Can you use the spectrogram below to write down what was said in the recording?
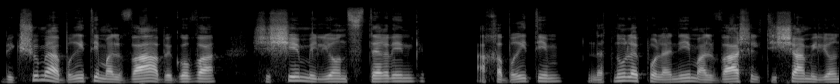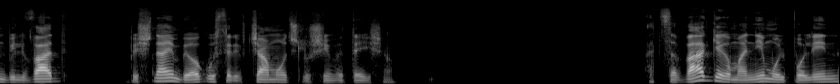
ביקשו מהבריטים הלוואה בגובה 60 מיליון סטרלינג, אך הבריטים נתנו לפולנים הלוואה של 9 מיליון בלבד ב-2 באוגוסט 1939. הצבא הגרמני מול פולין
